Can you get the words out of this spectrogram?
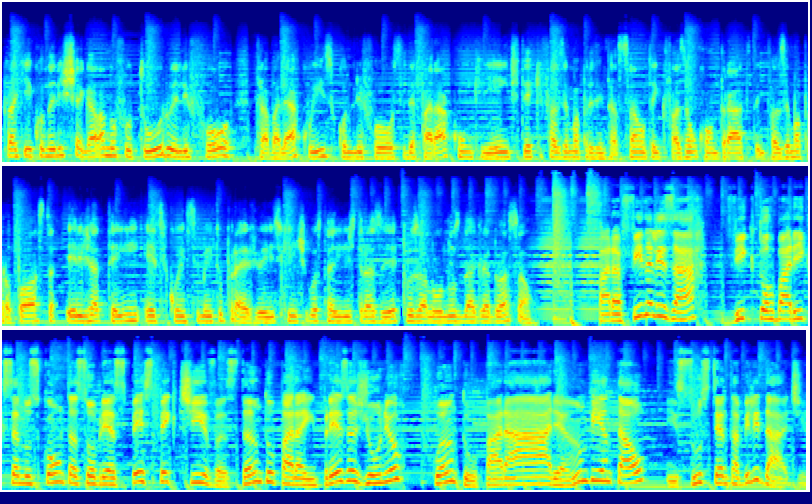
para que quando ele chegar lá no futuro, ele for trabalhar com isso, quando ele for se deparar com um cliente, ter que fazer uma apresentação, tem que fazer um contrato, tem que fazer uma proposta, ele já tem esse conhecimento prévio. É isso que a gente gostaria de trazer para os alunos da graduação. Para finalizar, Victor Barixa nos conta sobre as perspectivas tanto para a empresa júnior quanto para a área ambiental e sustentabilidade.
